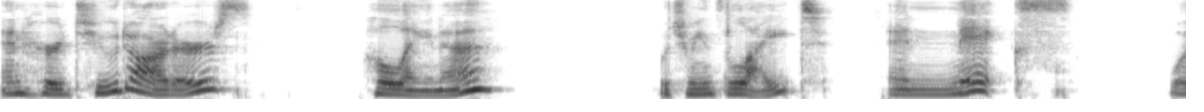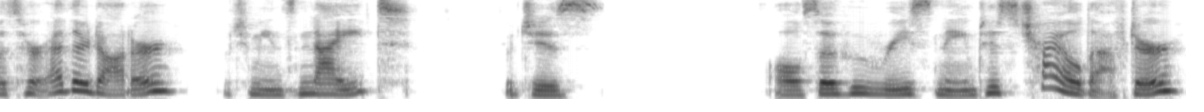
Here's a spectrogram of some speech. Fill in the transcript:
and her two daughters, Helena, which means light, and Nyx was her other daughter, which means night, which is also who Rhys named his child after,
